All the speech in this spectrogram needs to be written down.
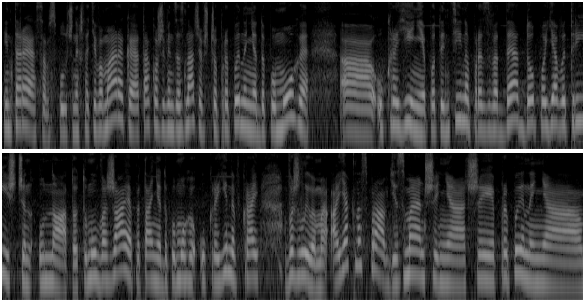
інтересам Сполучених Штатів Америки. А також він зазначив, що припинення допомоги е, Україні потенційно призведе до появи тріщин у НАТО. Тому вважає питання допомоги України вкрай важливими. А як насправді зменшення чи припинення?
